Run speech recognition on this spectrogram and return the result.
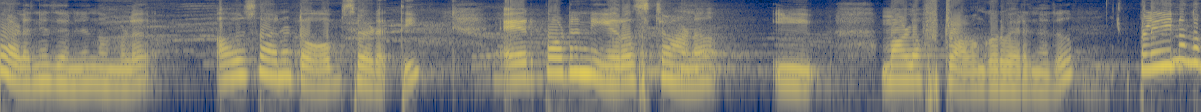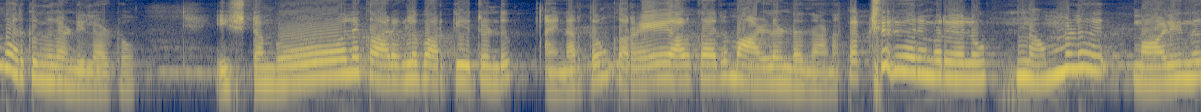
വളഞ്ഞ് തന്നെ നമ്മൾ അവസാനം ടോപ്പ് എത്തി എയർപോർട്ടിന് നിയറസ്റ്റ് ആണ് ഈ മാൾ ഓഫ് ട്രാവൻകൂർ വരുന്നത്. പ്ലെയിനൊന്നും പാർക്കുന്നത് കണ്ടില്ല കേട്ടോ. ഇഷ്ടംപോലെ കാറുകൾ പാർക്ക് ചെയ്തിട്ടുണ്ട്. അതിനർത്ഥം കുറേ ആൾക്കാർ മാളിലുണ്ടെന്നാണ്. പക്ഷെ ഒരു കാര്യം പറയാലോ നമ്മൾ മാളിൽ നിന്ന്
